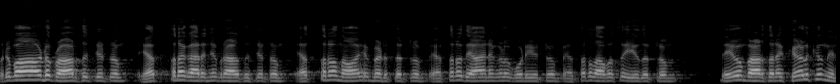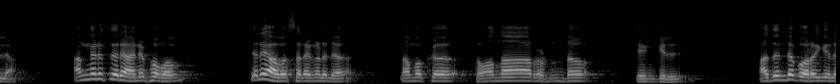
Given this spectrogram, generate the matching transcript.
ഒരുപാട് പ്രാർത്ഥിച്ചിട്ടും എത്ര കരഞ്ഞ് പ്രാർത്ഥിച്ചിട്ടും എത്ര നോയമ്പെടുത്തിട്ടും എത്ര ധ്യാനങ്ങൾ കൂടിയിട്ടും എത്ര തപസ് ചെയ്തിട്ടും ദൈവം പ്രാർത്ഥന കേൾക്കുന്നില്ല. അങ്ങനത്തെ ഒരു അനുഭവം ചില അവസരങ്ങളിൽ നമുക്ക് തോന്നാറുണ്ട് എങ്കിൽ അതിന്റെ പുറകിൽ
